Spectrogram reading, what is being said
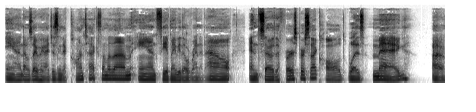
And I was like, okay, I just need to contact some of them and see if maybe they'll rent it out. And so the first person I called was Meg uh,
